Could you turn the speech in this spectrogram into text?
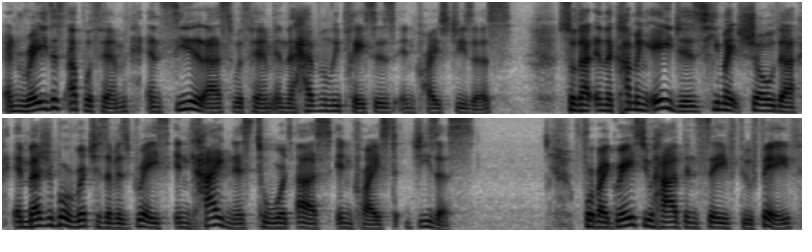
and raised us up with him and seated us with him in the heavenly places in Christ Jesus, so that in the coming ages he might show the immeasurable riches of his grace in kindness towards us in Christ Jesus. For by grace you have been saved through faith,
